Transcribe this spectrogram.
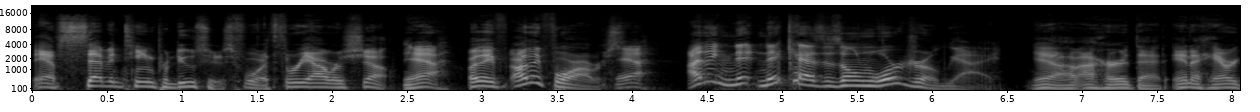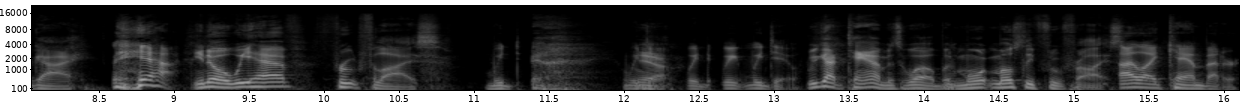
They have 17 producers for a three-hour show. Yeah. Are they? Are they four hours? Yeah. I think Nick, Nick has his own wardrobe guy. Yeah, I I heard that. And a hair guy. yeah. You know what we have? Fruit flies. We, d- we Yeah. do. We, we, we do. We got Cam as well, but more, mostly fruit flies. I like Cam better.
